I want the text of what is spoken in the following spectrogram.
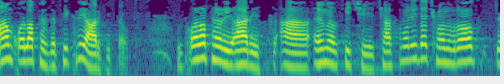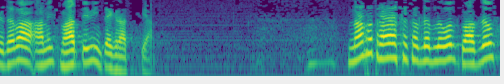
ამ ყველაფერზე ფიქრი არ გიწევთ. ყველაფერი არის ML-Kit-ში ჩასმული და ჩვენ უბრალოდ გვჭირდება ამის მარტივი ინტეგრაცია. ნახოთ რა შესაძლებლობებს გვაძლევს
